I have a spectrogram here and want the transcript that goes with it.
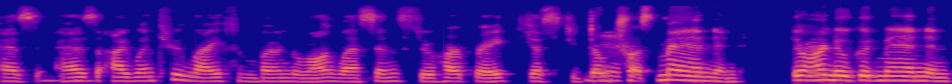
as as I went through life and learned the wrong lessons through heartbreak, just you don't Yeah. trust men and there are no good men and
